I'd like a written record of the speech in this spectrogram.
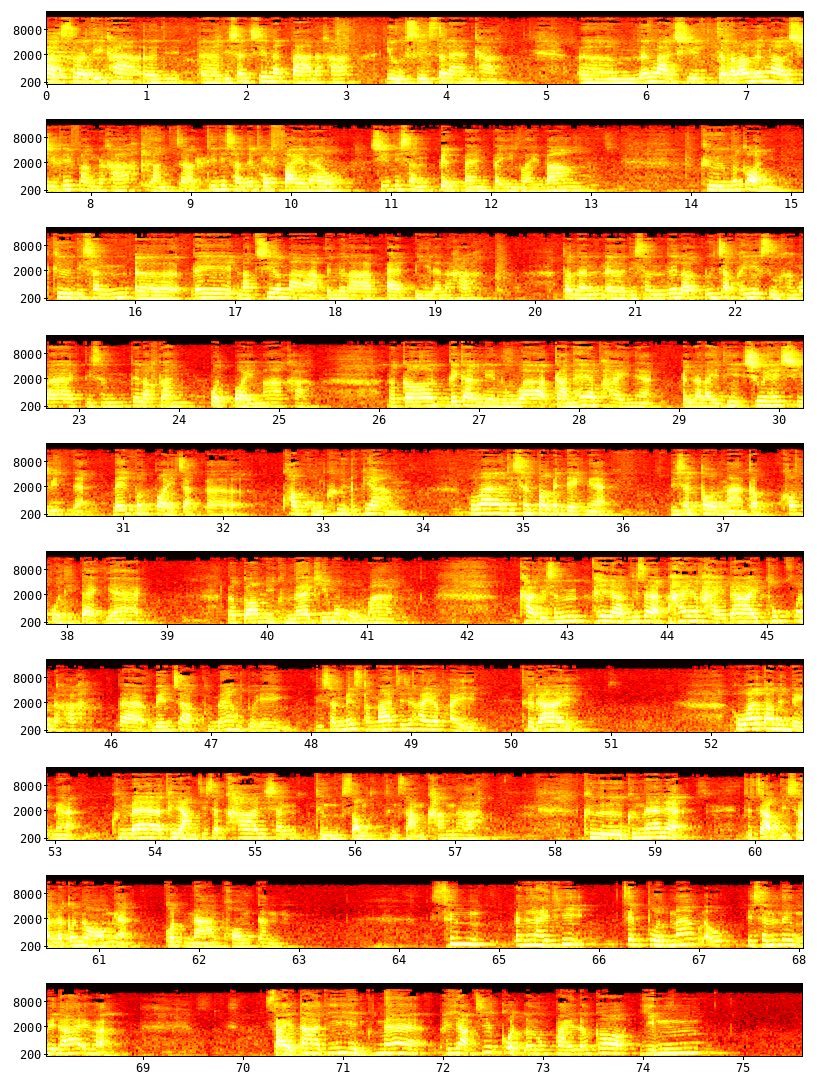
ค่ะ สวัสดีค่ะเออดิฉันชื่อนันตานะคะ อยู่สวิตเซอร์แลนด์ค่ะเเรื่องราวชีวิตจะมาเล่าเรื่องราวชีวิตให้ฟังนะคะ หลังจากที่ดิฉันได้พบไฟแล้ว ชีวิตดิฉันเปลี่ยนแปลงไปอย่างไรบ้าง คือเมื่อก่อนคือดิฉันได้รับเชื่อมาเป็นเวลา 8 ปีแล้วนะคะ ตอนนั้นดิฉันได้รับรู้จักพระเยซูครั้งแรก ดิฉันได้รับการปลดปล่อยมากค่ะ แล้วก็ได้การเรียนรู้ว่าการให้อภัยเนี่ย เป็นอะไรที่ช่วยให้ชีวิตเนี่ยได้ปลดปล่อยจากความขมขื่นทุกอย่าง เพราะว่าดิฉันตอนเป็นเด็กเนี่ยดิฉันโตมากับครอบครัวที่แตกแยก แล้วก็มีคุณแม่ขี้โมโหมาก ค่ะดิฉันพยายามที่จะให้อภัยได้ทุกคนนะคะ แต่เว้นจากคุณแม่ของตัวเอง ดิฉันไม่สามารถที่จะให้อภัยเธอได้ เพราะว่าตอนเป็นเด็กเนี่ยคุณแม่พยายามที่จะฆ่าดิฉันถึงสองถึงสามครั้งนะคะ คือคุณแม่เนี่ยจะจับดิฉันแล้วก็น้องเนี่ยกดน้ำพร้อมกัน ซึ่งเป็นอะไรที่เจ็บปวดมากแล้วดิฉันลืมไม่ได้ค่ะ สายตาที่เห็นคุณแม่พยายามที่จะกดเราลงไป แล้วก็ยิ้ม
